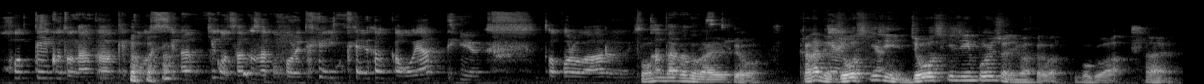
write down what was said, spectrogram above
掘っていくとなんか結構しな 結構ザクザク掘れていってなんか親っていうところがあるそんなことないですよ。かなりの常識人、常識人ポジションにいますから、僕は。はい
